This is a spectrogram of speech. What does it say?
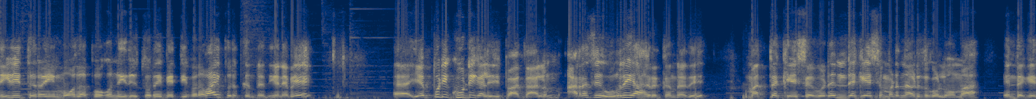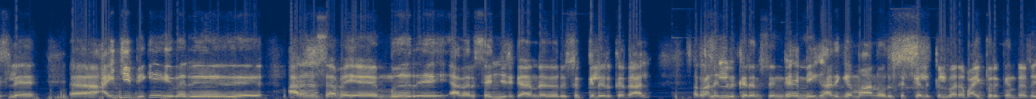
நீதித்துறையும் மோதப்போகும் நீதித்துறை வெற்றி பெற வாய்ப்பு இருக்கின்றது. எனவே எப்படி கூட்டி கழிச்சு பார்த்தாலும் அரசு உறுதியாக இருக்கின்றது. மற்ற கேஸை விட இந்த கேஸை மட்டும் தான் எடுத்துக்கொள்வோமா எந்த கேஸ்ல ஐஜிபிக்கு இவர் அரச சபையை மீறி அவர் செஞ்சிருக்கின்ற ஒரு சிக்கல் இருக்கதால் ரணில் விக்ரமசிங்க மிக அதிகமான ஒரு சிக்கலுக்குள் வர வாய்ப்பு இருக்கின்றது.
